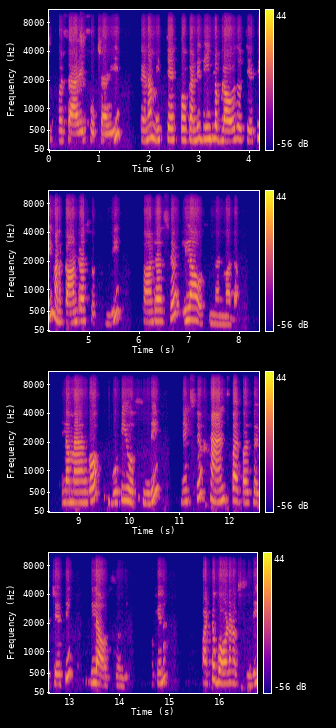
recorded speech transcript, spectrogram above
సూపర్ శారీస్ వచ్చాయి. ఓకేనా? మిస్ చేసుకోకండి. దీంట్లో బ్లౌజ్ వచ్చేసి మన కాంట్రాస్ట్ వస్తుంది. కాంట్రాస్ట్ ఇలా వస్తుంది అనమాట ఇలా మ్యాంగో బుటీ వస్తుంది. నెక్స్ట్ హ్యాండ్స్ పర్పస్ వచ్చేసి ఇలా వస్తుంది. ఓకేనా? పట్టు బోర్డర్ వస్తుంది.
